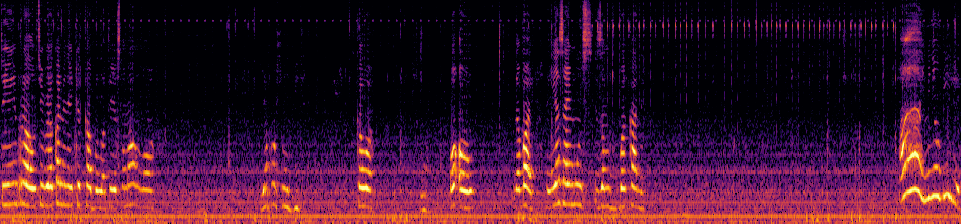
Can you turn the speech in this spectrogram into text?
ты ее не брал, у тебя каменная кирка была, ты ее сломал, но Я пошел бить. кого? О-оу. Давай, я займусь зомбаками. Ай, меня убили.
